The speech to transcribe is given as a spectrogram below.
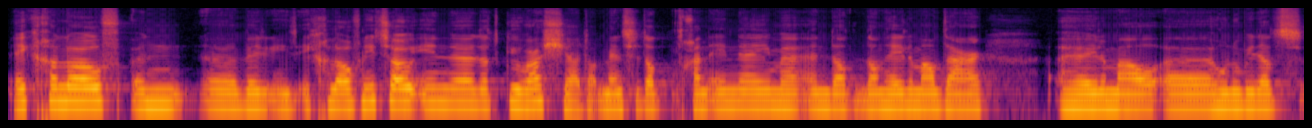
Ik geloof, een, eh, weet ik niet, ik geloof niet zo in eh, dat guasha, dat mensen dat gaan innemen en dat dan helemaal daar helemaal, eh, hoe noem je dat,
